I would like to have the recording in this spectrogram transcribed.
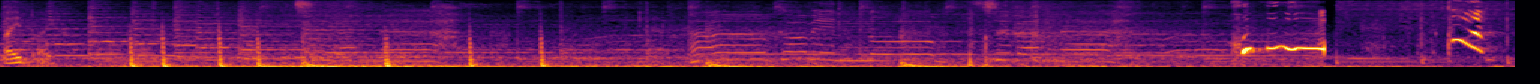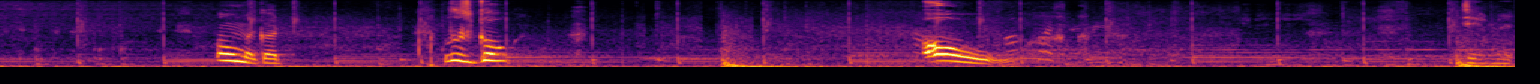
bye bye. My god. Let's go. Oh. Damn it.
